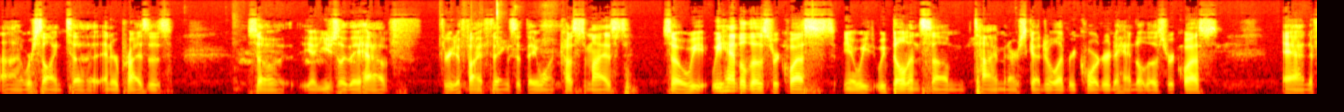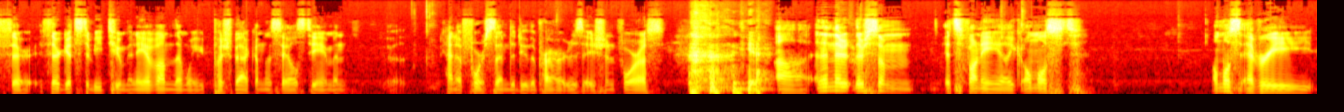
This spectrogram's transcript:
Uh, we're selling to enterprises. So you know, usually they have three to five things that they want customized. So we, we handle those requests. You know, we, we build in some time in our schedule every quarter to handle those requests. And if there if there gets to be too many of them, then we push back on the sales team and uh, kind of force them to do the prioritization for us. yeah. Uh, and then there, there's some. It's funny, like almost almost every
